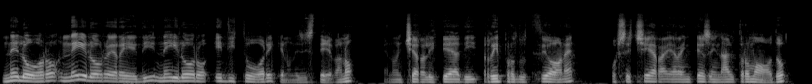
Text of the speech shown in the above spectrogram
né loro, né i loro eredi, né i loro editori, che non esistevano, non c'era l'idea di riproduzione, o se c'era era intesa in altro modo,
